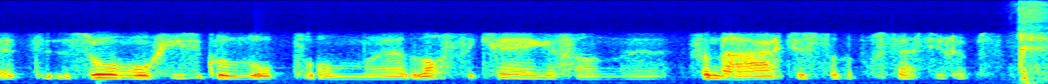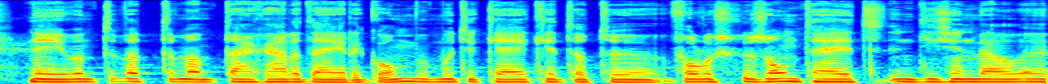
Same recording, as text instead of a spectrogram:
het zo hoog risico loopt om uh, last te krijgen van, uh, van de haartjes van de processierups. Nee, want, wat, want daar gaat het eigenlijk om. We moeten kijken dat de volksgezondheid in die zin wel uh,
